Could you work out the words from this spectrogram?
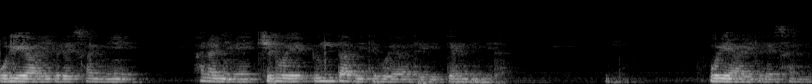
우리 아이들의 삶이 하나님의 기도의 응답이 되어야 되기 때문입니다. 우리 아이들의 삶이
